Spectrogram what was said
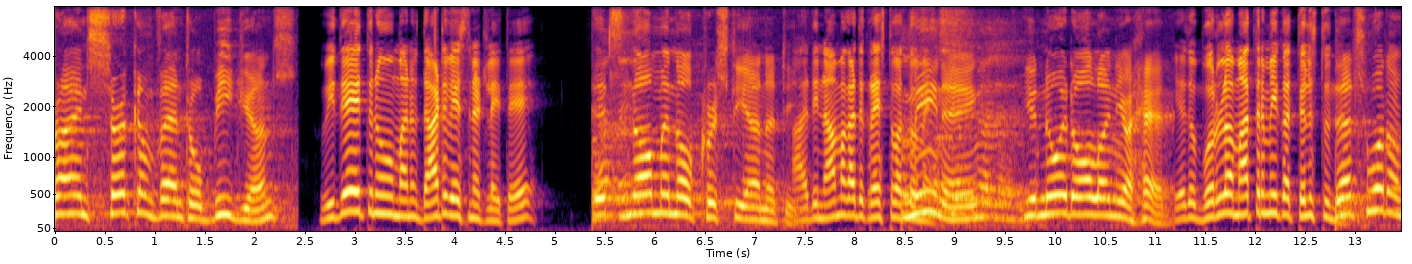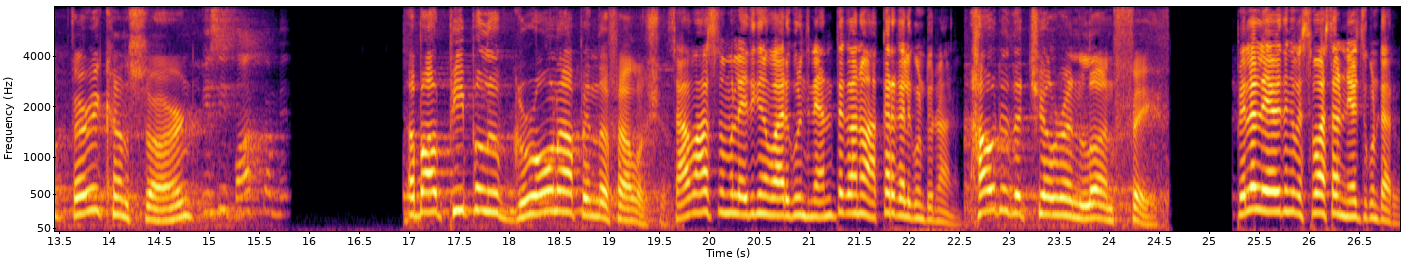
try and circumvent obedience, విధేయతను మనం దాటివేసినట్లయితే it's nominal Christianity. అది నామకార్థ క్రైస్తవత్వం Meaning, you know it all on your head. ఏదో బుర్రలో మాత్రమే మీకు అది తెలుస్తుంది That's what I'm very concerned about people who've grown up in the fellowship. సహవాసములో ఎదిగిన వారి గురించి నేను ఎంతగానో అక్కర కలిగి ఉంటున్నాను How do the children learn faith? పిల్లలు ఏ విధంగా విశ్వాసాన్ని నేర్చుకుంటారు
